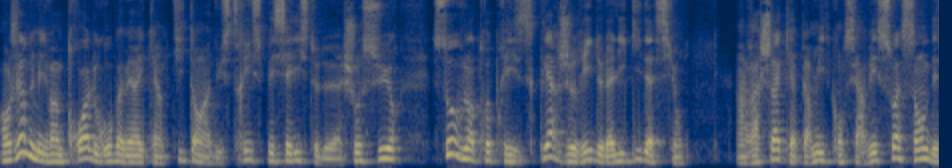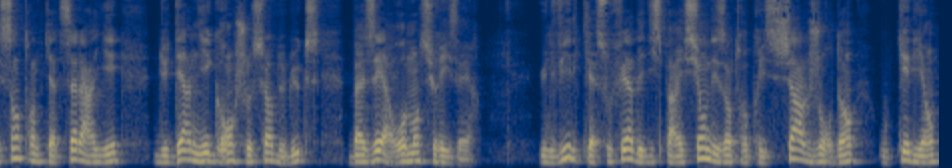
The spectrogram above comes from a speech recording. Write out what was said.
En juin 2023, le groupe américain Titan Industries, spécialiste de la chaussure, sauve l'entreprise Clergerie de la liquidation. Un rachat qui a permis de conserver 60 des 134 salariés du dernier grand chausseur de luxe basé à Romans-sur-Isère. Une ville qui a souffert des disparitions des entreprises Charles Jourdan ou Kélian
